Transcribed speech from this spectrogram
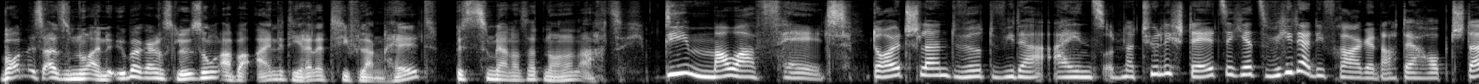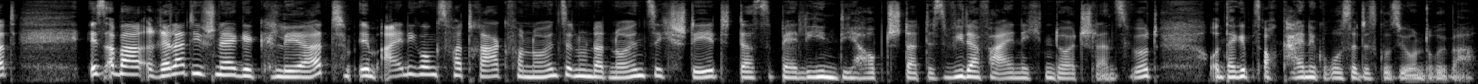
Bonn ist also nur eine Übergangslösung, aber eine, die relativ lang hält, bis zum Jahr 1989. Die Mauer fällt. Deutschland wird wieder eins. Und natürlich stellt sich jetzt wieder die Frage nach der Hauptstadt. Ist aber relativ schnell geklärt. Im Einigungsvertrag von 1990 steht, dass Berlin die Hauptstadt des wiedervereinigten Deutschlands wird. Und da gibt es auch keine große Diskussion drüber.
